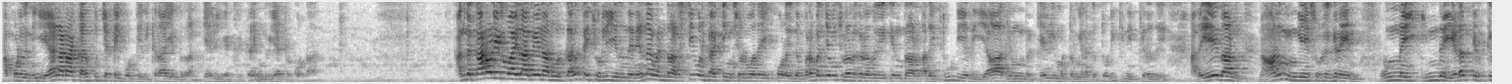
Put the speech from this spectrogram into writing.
அப்பொழுது நீ ஏனடா கருப்பு சட்டை போட்டு இருக்கிறாய் என்று நான் கேள்வி கேட்டிருக்கிறேன் என்று ஏற்றுக்கொண்டார். அந்த காணொளியின் வாயிலாகவே நான் ஒரு கருத்தை சொல்லி இருந்தேன். என்னவென்றால் ஸ்டீவன் ஹாக்கிங் சொல்வதை போல இந்த பிரபஞ்சம் சுழல்கிறது என்றால் அதை தூண்டியது யார் என்ற கேள்வி மட்டும் எனக்கு தொடுக்கி நிற்கிறது. அதேதான் நானும் இங்கே சொல்லுகிறேன். உன்னை இந்த இடத்திற்கு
